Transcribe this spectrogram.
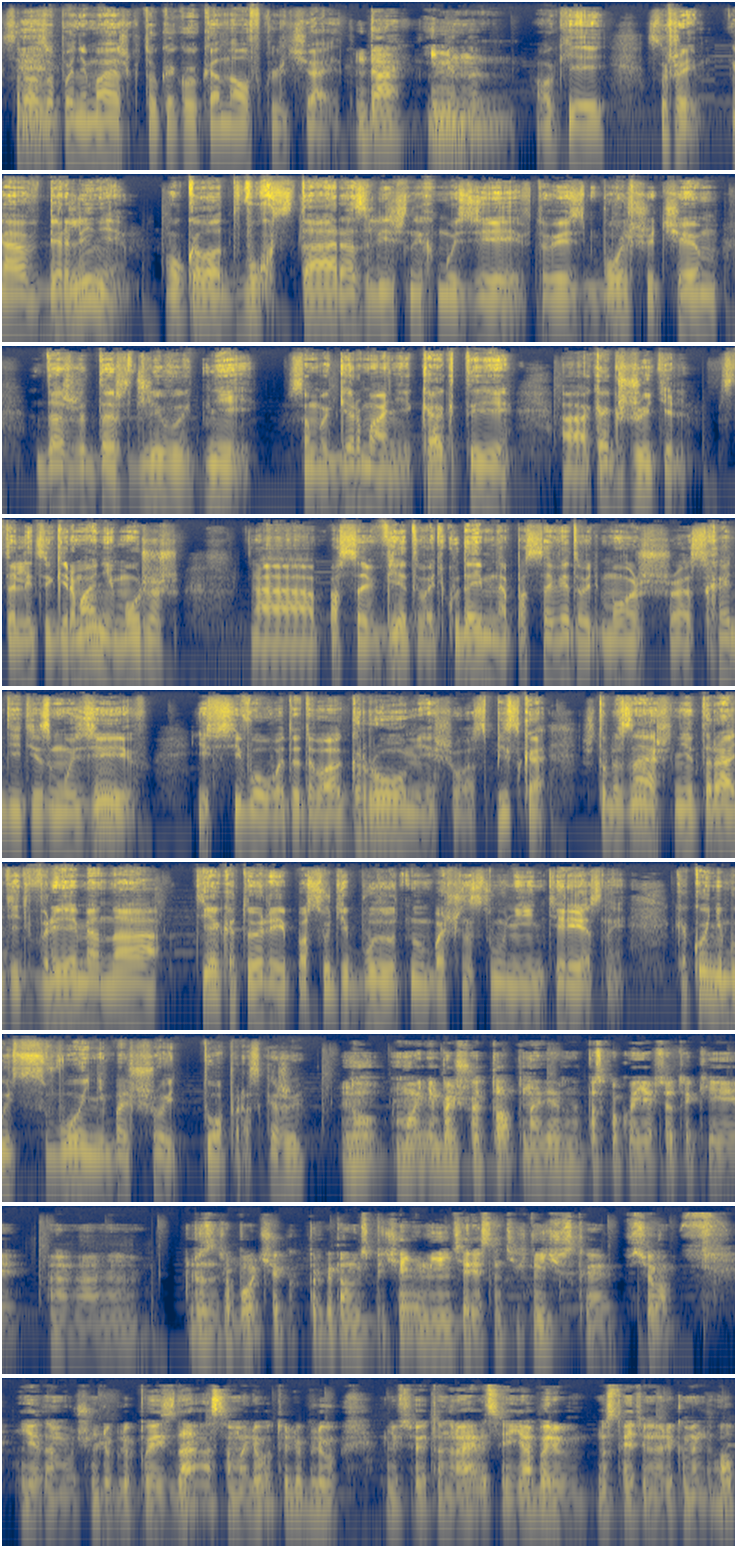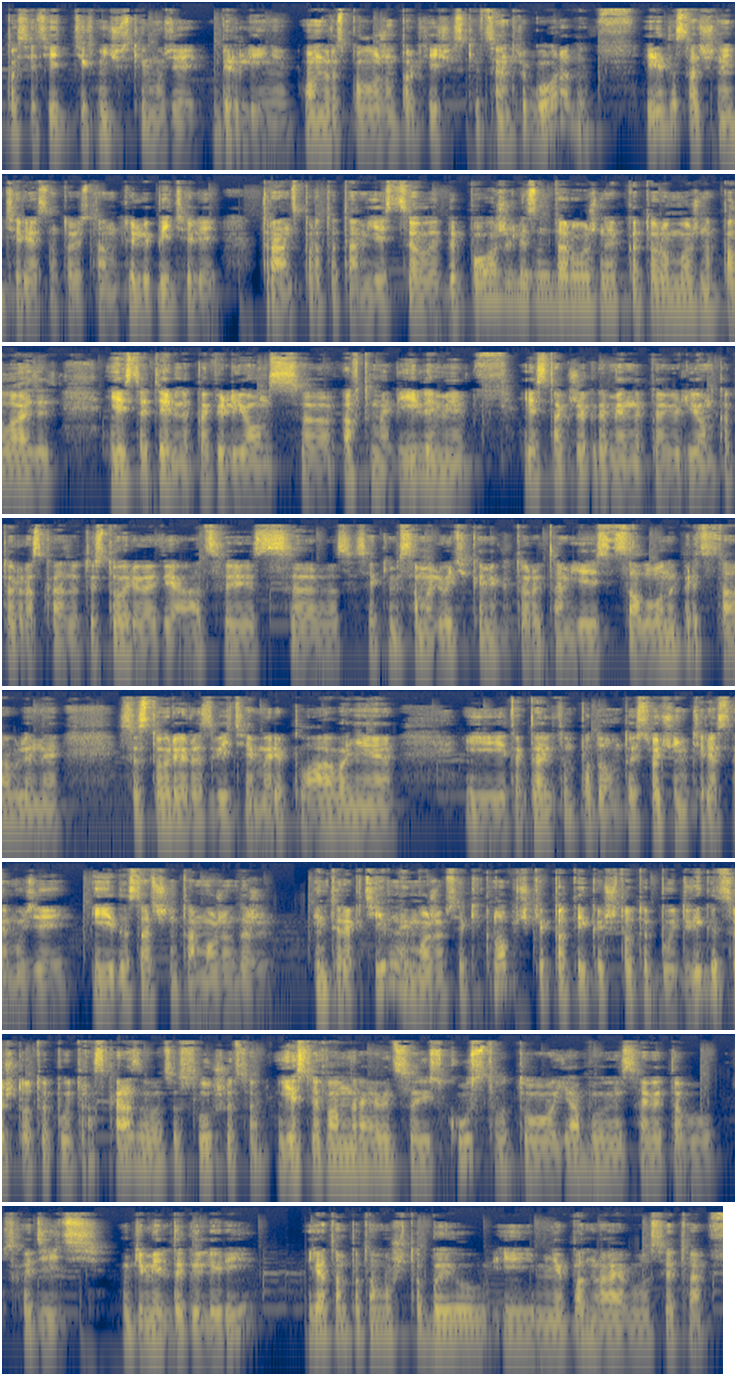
Сразу понимаешь, кто какой канал включает. Да, именно. окей. Слушай, а в Берлине около 200 различных музеев, то есть больше, чем даже дождливых дней в самой Германии. Как ты, а, как житель столицы Германии, можешь а, посоветовать, куда именно посоветовать можешь сходить из музеев, из всего вот этого огромнейшего списка, чтобы, знаешь, не тратить время на те, которые, по сути, будут, ну, большинству неинтересны. Какой-нибудь свой небольшой топ расскажи. Ну, мой небольшой топ, наверное, поскольку я все-таки э, разработчик программного обеспечения, мне интересно техническое все. Я там очень люблю поезда, самолеты люблю, мне все это нравится. Я бы настоятельно рекомендовал посетить технический музей в Берлине. Он расположен практически в центре города и достаточно интересно. То есть там для любителей транспорта там есть целое депо железнодорожное, в котором можно полазить. Есть отдельный павильон с автомобилями. Есть также огроменный павильон, который рассказывает историю авиации с, со всякими самолетиками, которые там есть, салоны представлены, с историей развития мореплавания и так далее и тому подобное. То есть очень интересный музей. И достаточно там можно даже интерактивный, можно всякие кнопочки потыкать, что-то будет двигаться, что-то будет рассказываться, слушаться. Если вам нравится искусство, то я бы советовал сходить в Гемельда галереи. Я там потому что был, и мне понравилось это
